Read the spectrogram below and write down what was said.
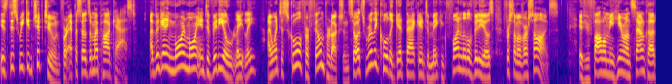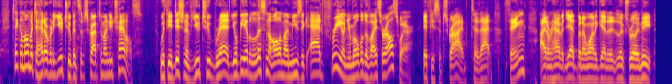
is This Week in Chiptune for episodes of my podcast. I've been getting more and more into video lately. I went to school for film production, so it's really cool to get back into making fun little videos for some of our songs. If you follow me here on SoundCloud, take a moment to head over to YouTube and subscribe to my new channels. With the addition of YouTube Red, you'll be able to listen to all of my music ad free on your mobile device or elsewhere. If you subscribe to that thing, I don't have it yet, but I want to get it. It looks really neat.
